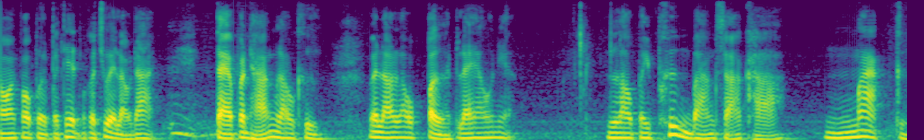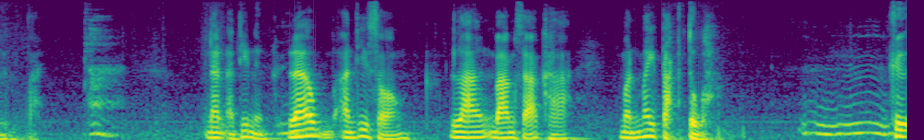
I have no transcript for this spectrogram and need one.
น้อย พอเปิดประเทศมันก็ช่วยเราได้อืมแต่ปัญหาของเราคือ เวลาเราเปิดแล้วเนี่ยเราไปพึ่งบางสาขามากเกินไปค่ะนั่นอันที่หนึ่ง แล้วอันที่สองบางบางสาขามันไม่ปรับตัวอืมคือ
